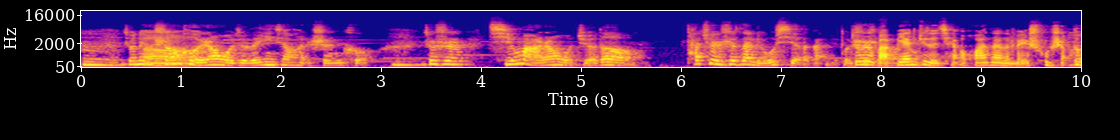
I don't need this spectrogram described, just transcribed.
嗯，就那个伤口哦也让我觉得印象很深刻，嗯，就是起码让我觉得他确实是在流血的感觉，就是把编剧的钱花在了美术上。对，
